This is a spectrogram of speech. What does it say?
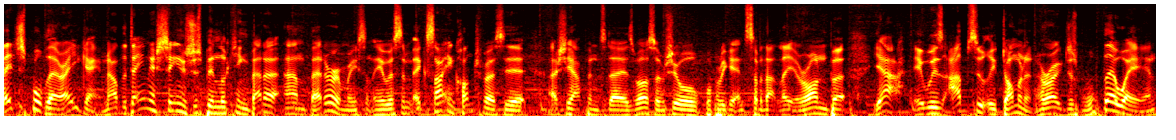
they just brought their A game. Now, the Danish scene has just been looking better and better recently. There was some exciting controversy that actually happened today as well, so I'm sure we'll, we'll probably get into some of that later on. But yeah, it was absolutely dominant. Heroic just whooped their way in.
